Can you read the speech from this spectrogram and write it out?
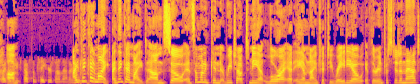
I think Um, you'd have some takers on that. I, I really think I might. I think I might. Um, so, and someone can reach out to me at Laura at AM 950 Radio if they're interested in that.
